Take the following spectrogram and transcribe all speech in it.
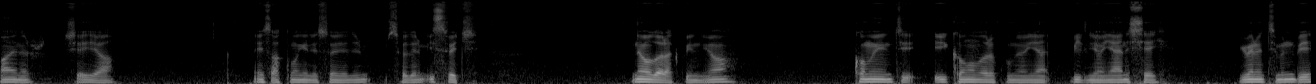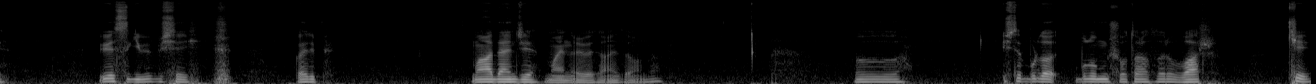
miner şey ya. Neyse aklıma geliyor söylerim. Söylerim İsveç. Ne olarak biliniyor? Community icon olarak bulunuyor yani biliniyor yani şey yönetimin bir üyesi gibi bir şey. Garip. Madenci miner evet aynı zamanda. Ee, işte burada bulunmuş fotoğrafları var ki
